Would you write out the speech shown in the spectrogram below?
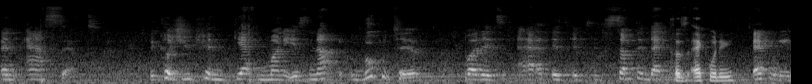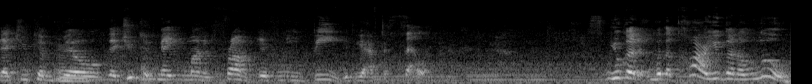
an asset because you can get money. It's not lucrative, but it's it's, it's, it's something that Because equity. equity that you can Mm-hmm. build that you can make money from if need be if you have to sell it. You're gonna with a car you're gonna lose.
